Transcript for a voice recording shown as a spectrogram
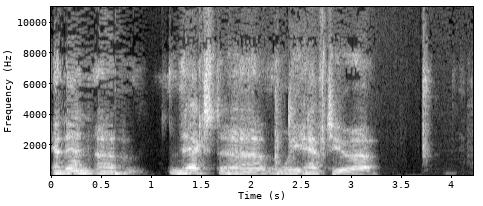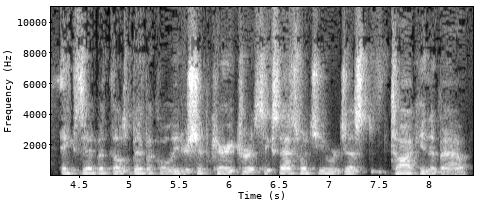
And then um, next, uh, we have to uh, exhibit those biblical leadership characteristics. That's what you were just talking about.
